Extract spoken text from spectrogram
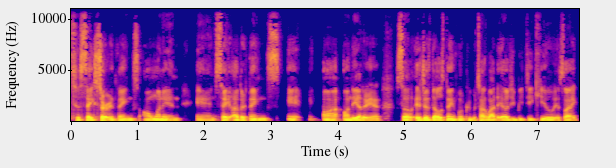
to say certain things on one end and say other things in, on, on the other end. So it's just those things when people talk about the lgbtq it's like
